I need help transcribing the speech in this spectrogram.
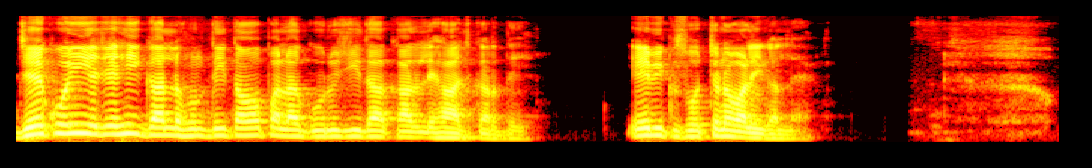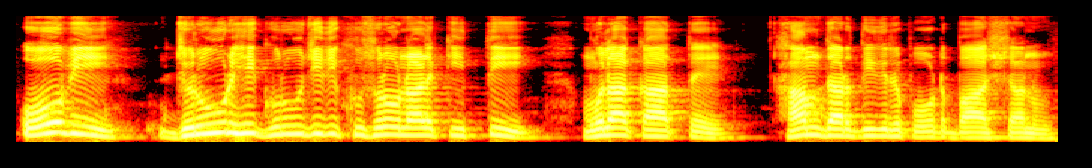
ਜੇ ਕੋਈ ਅਜਿਹੀ ਗੱਲ ਹੁੰਦੀ ਤਾਂ ਉਹ ਭਲਾ ਗੁਰੂ ਜੀ ਦਾ ਕਦ ਲਿਹਾਜ਼ ਕਰਦੇ। ਇਹ ਵੀ ਇੱਕ ਸੋਚਣ ਵਾਲੀ ਗੱਲ ਹੈ। ਉਹ ਵੀ ਜ਼ਰੂਰ ਹੀ ਗੁਰੂ ਜੀ ਦੀ ਖੁਸਰੋ ਨਾਲ ਕੀਤੀ ਮੁਲਾਕਾਤ ਤੇ ਹਮਦਰਦੀ ਦੀ ਰਿਪੋਰਟ ਬਾਦਸ਼ਾਹ ਨੂੰ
